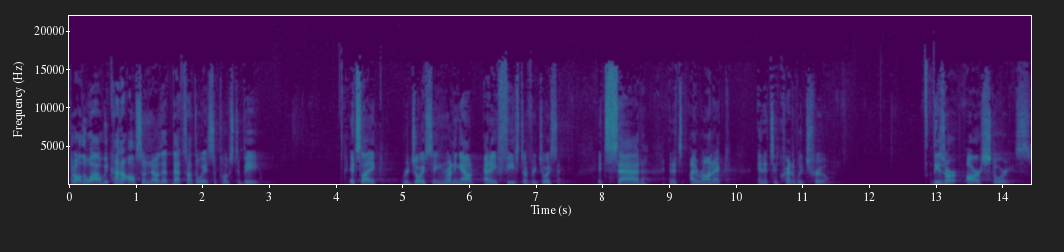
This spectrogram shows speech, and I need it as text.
But all the while, we kind of also know that that's not the way it's supposed to be. It's like rejoicing running out at a feast of rejoicing. It's sad and it's ironic and it's incredibly true. These are our stories.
